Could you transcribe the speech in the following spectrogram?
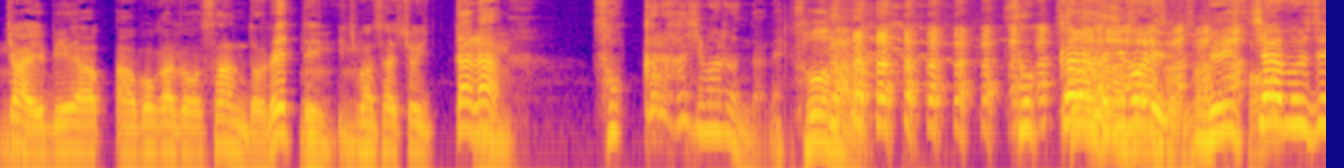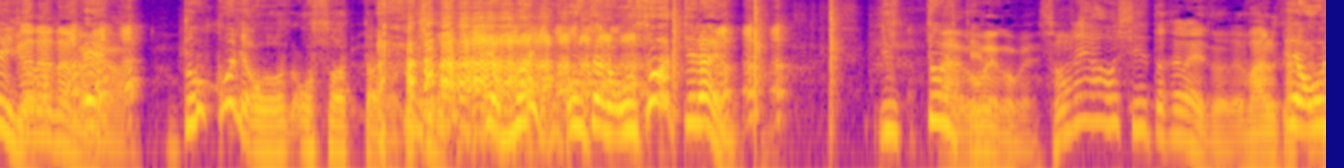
じゃあエビアアボカドサンドでって一番最初言ったら、そっから始まるんだね。そうなの。そっから始まる。めっちゃむずいよ。えどこでお 教わったの？いや前おただ教わってないの言っといて。あごめんごめん。それは教えとかないと悪かいや、教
